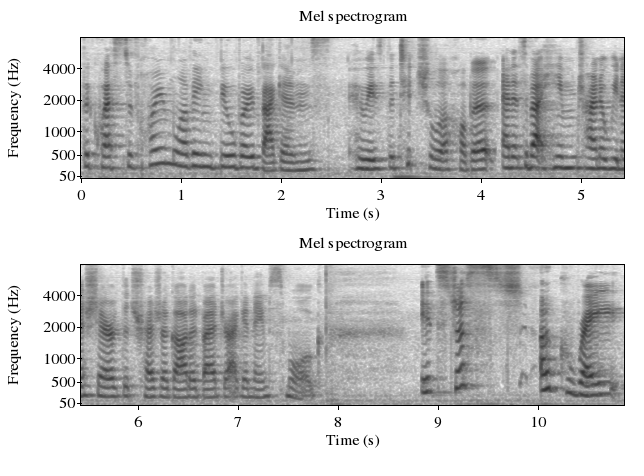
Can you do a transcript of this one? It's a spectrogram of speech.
the quest of home loving Bilbo Baggins, who is the titular hobbit, and it's about him trying to win a share of the treasure guarded by a dragon named Smaug. It's just a great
